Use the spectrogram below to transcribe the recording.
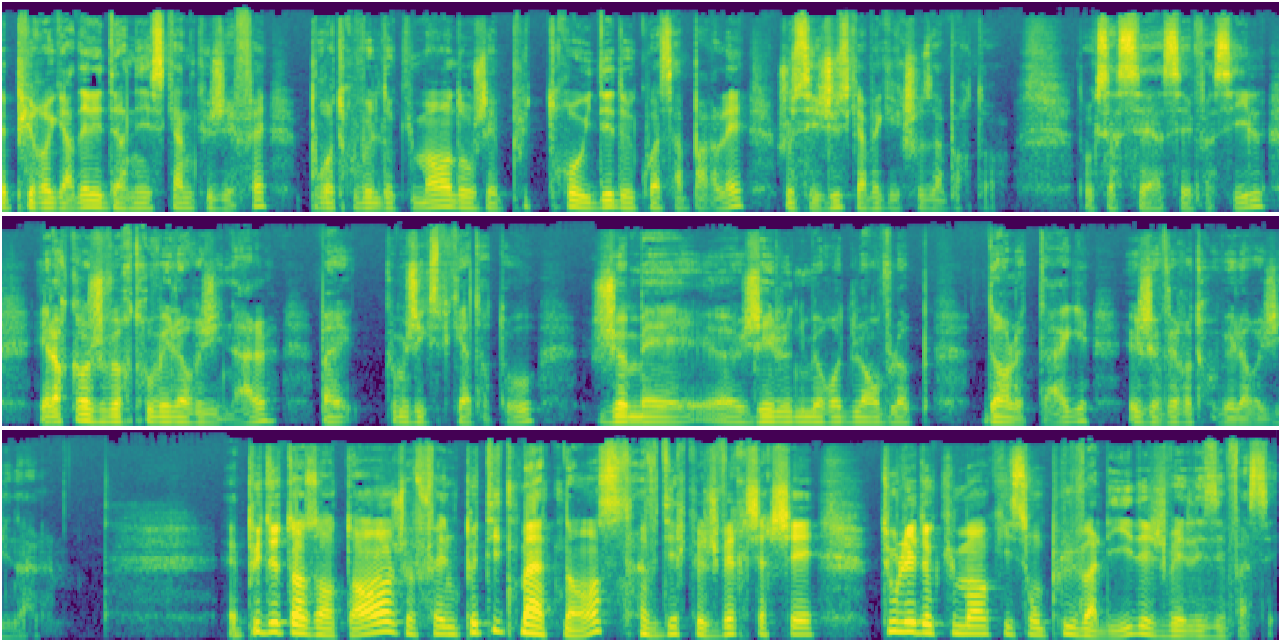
et puis regarder les derniers scans que j'ai faits pour retrouver le document dont j'ai plus trop idée de quoi ça parlait. Je sais juste qu'il y avait quelque chose d'important. Donc ça c'est assez facile. Et alors quand je veux retrouver l'original, ben, comme j'expliquais tantôt, je mets, euh, j'ai le numéro de l'enveloppe dans le tag et je vais retrouver l'original. Et puis de temps en temps, je fais une petite maintenance, ça veut dire que je vais rechercher tous les documents qui sont plus valides et je vais les effacer.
